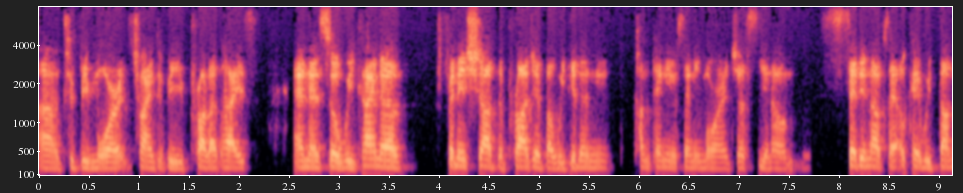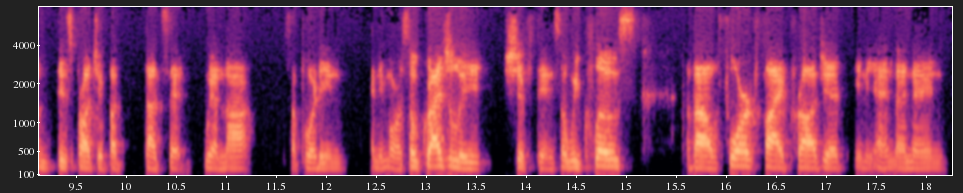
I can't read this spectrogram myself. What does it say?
uh, to be more trying to be productized. And then so we kind of finish up the project, but we didn't continue anymore. Just you know, setting up, say, okay, we've done this project, but that's it. We are not supporting anymore. So gradually shifting. So we closed about four or five projects in the end, and then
